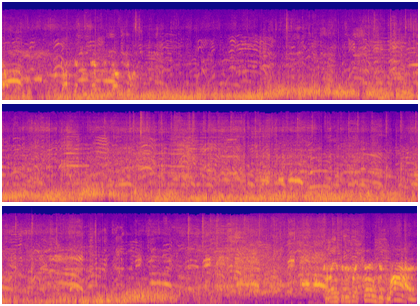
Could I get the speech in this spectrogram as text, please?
shot. We'll try to get some distance out to him. Into this exchange is Wise,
